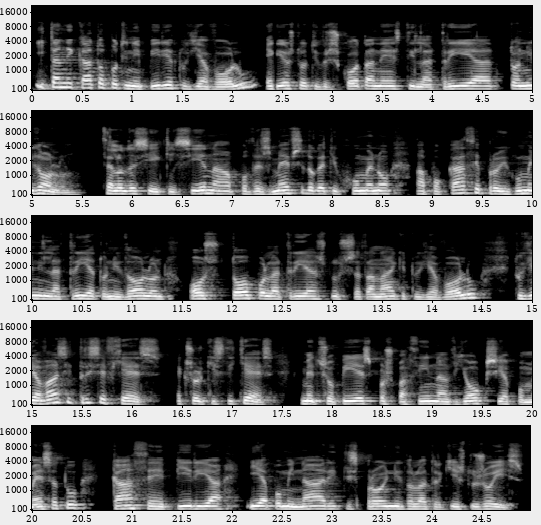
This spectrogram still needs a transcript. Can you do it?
ήταν κάτω από την επίρρεια του διαβόλου έως το ότι βρισκόταν στη λατρεία των ειδόλων θέλοντας η Εκκλησία να αποδεσμεύσει τον κατηχούμενο από κάθε προηγούμενη λατρεία των ειδόλων ως τόπο λατρείας του σατανά και του διαβόλου, του διαβάζει τρεις ευχές εξορκιστικές με τις οποίες προσπαθεί να διώξει από μέσα του κάθε επίρρεια ή απομεινάρι της πρώην ειδωλατρικής του ζωής.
